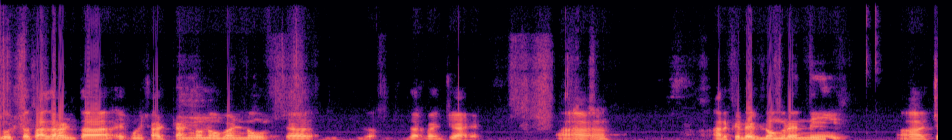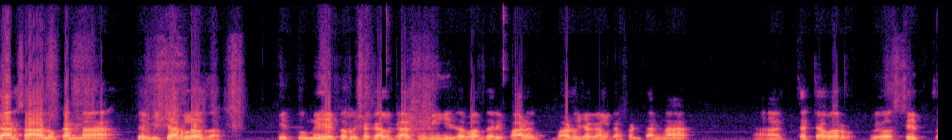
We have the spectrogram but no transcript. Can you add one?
गोष्ट साधारणतः एकोणीशे अठ्ठ्याण्णव नव्याण्णवच्या दरम्यानची आहे. आर्किटेक्ट डोंगरेंनी चार सहा लोकांना ते विचारलं होतं की तुम्ही हे करू शकाल का? तुम्ही ही जबाबदारी पाड पाडू शकाल का? पण त्यांना त्याच्यावर व्यवस्थित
